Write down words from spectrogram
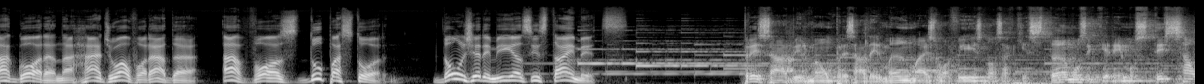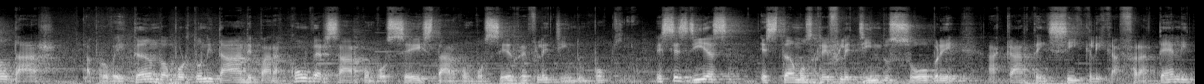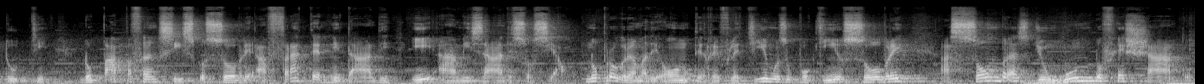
Agora na Rádio Alvorada, a voz do pastor, Dom Jeremias Steinmetz. Prezado irmão, prezada irmã, mais uma vez nós aqui estamos e queremos te saudar, aproveitando a oportunidade para conversar com você, estar com você, refletindo um pouquinho. Esses dias estamos refletindo sobre a carta encíclica Fratelli Tutti do Papa Francisco sobre a fraternidade e a amizade social. No programa de ontem refletimos um pouquinho sobre as sombras de um mundo fechado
